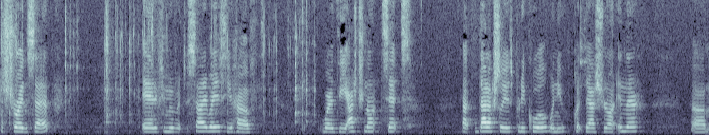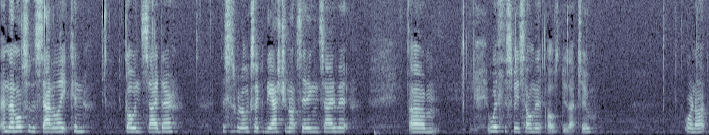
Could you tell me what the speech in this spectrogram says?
destroy the set. And if you move it sideways, you have where the astronaut sits. That, that actually is pretty cool when you put the astronaut in there. Um, and then also the satellite can go inside there. This is what it looks like with the astronaut sitting inside of it. Um, with the space helmet, I'll do that too. Or not.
